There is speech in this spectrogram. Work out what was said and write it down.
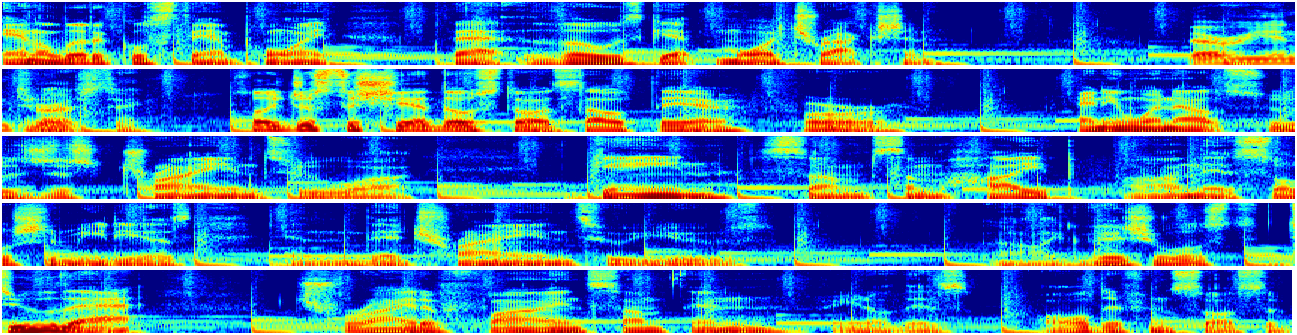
analytical standpoint that those get more traction. Very interesting. Yeah. So just to share those thoughts out there for anyone else who is just trying to uh, gain some some hype on their social medias and they're trying to use uh, like visuals to do that try to find something you know there's all different sorts of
